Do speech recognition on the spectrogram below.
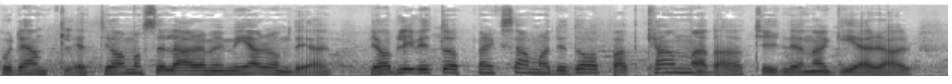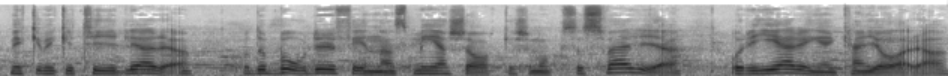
ordentligt. Jag måste lära mig mer om det. Jag har blivit uppmärksammad idag på att Kanada tydligen agerar mycket, mycket tydligare. Och då borde det finnas mer saker som också Sverige och regeringen kan göra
